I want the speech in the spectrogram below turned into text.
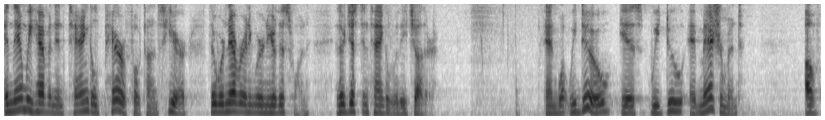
And then we have an entangled pair of photons here that were never anywhere near this one. They're just entangled with each other. And what we do is we do a measurement of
